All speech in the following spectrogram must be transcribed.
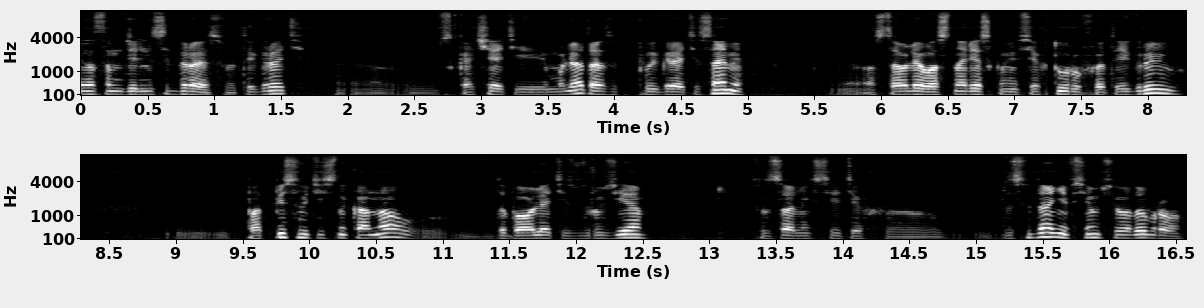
Я на самом деле не собираюсь в это играть. Э, скачайте эмулятор, поиграйте сами. Оставляю вас с нарезками всех туров этой игры. Подписывайтесь на канал, добавляйтесь в друзья в социальных сетях. Э, до свидания, всем всего доброго.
